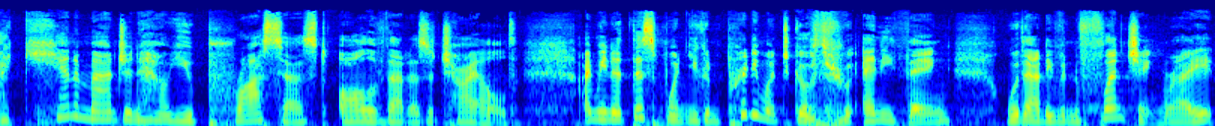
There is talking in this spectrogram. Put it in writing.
I can't imagine how you processed all of that as a child. I mean, at this point, you can pretty much go through anything without even flinching, right?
